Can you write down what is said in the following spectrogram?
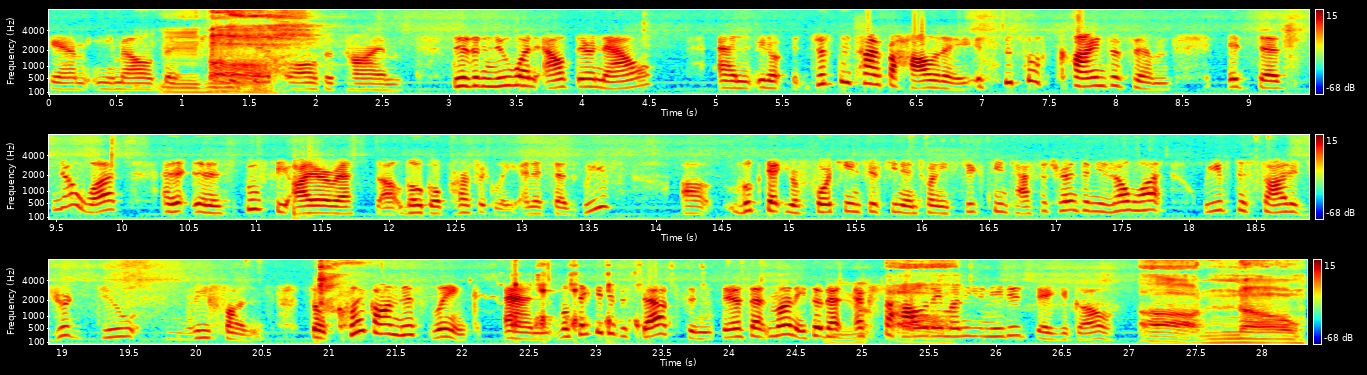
scam emails that Mm-hmm. you get all the time. There's a new one out there now, and you know, just in time for holiday. It's just so kind of him. It says, you know what? And it, and it spoofs the IRS uh, logo perfectly, and it says, we've uh, looked at your 14, 15, and 2016 tax returns, and you know what? We've decided you're due refunds. So click on this link, and we'll take you to the steps, and there's that money. So that Yeah. extra holiday oh. money you needed, there you go. oh no.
